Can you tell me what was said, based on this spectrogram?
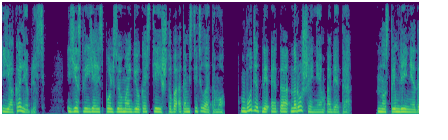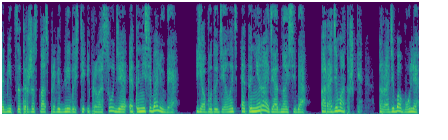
Я колеблюсь. Если я использую магию костей, чтобы отомстить Лэтому, будет ли это нарушением обета? Но стремление добиться торжества справедливости и правосудия — это не себялюбие, я буду делать это не ради одной себя, а ради матушки, ради бабули,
